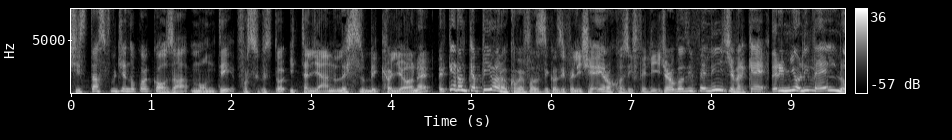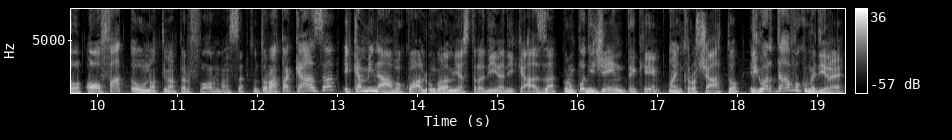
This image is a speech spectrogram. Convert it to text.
ci sta sfuggendo qualcosa, Monti? Forse questo italiano little big coglione? Perché non capivano come fossi così felice. Ero così felice, ero così felice perché per il mio livello ho fatto un'ottima performance. Sono tornato a casa e camminavo qua lungo la mia stradina di casa con un po' di gente che ho incrociato e li guardavo come dire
